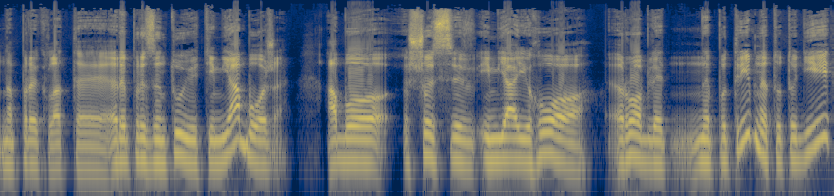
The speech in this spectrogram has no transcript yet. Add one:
наприклад, репрезентують ім'я Боже, або щось в ім'я Його роблять непотрібне, то тоді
